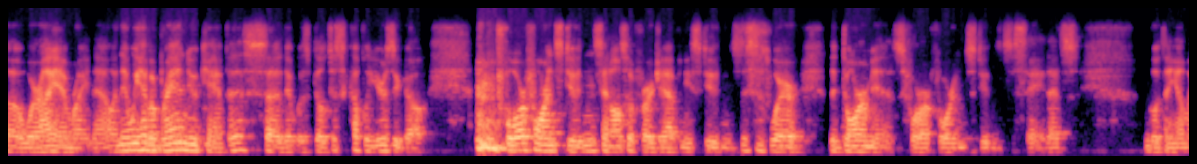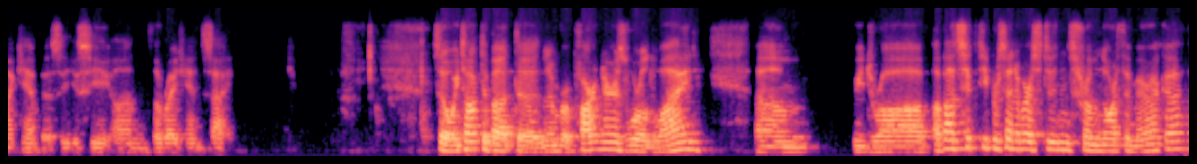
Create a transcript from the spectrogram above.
uh, where I am right now. And then we have a brand new campus uh, that was built just a couple years ago for foreign students and also for Japanese students. This is where the dorm is for our foreign students to stay. That's Gotenyama campus that you see on the right-hand side. So we talked about the number of partners worldwide. Um, we draw about 60% of our students from North America.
